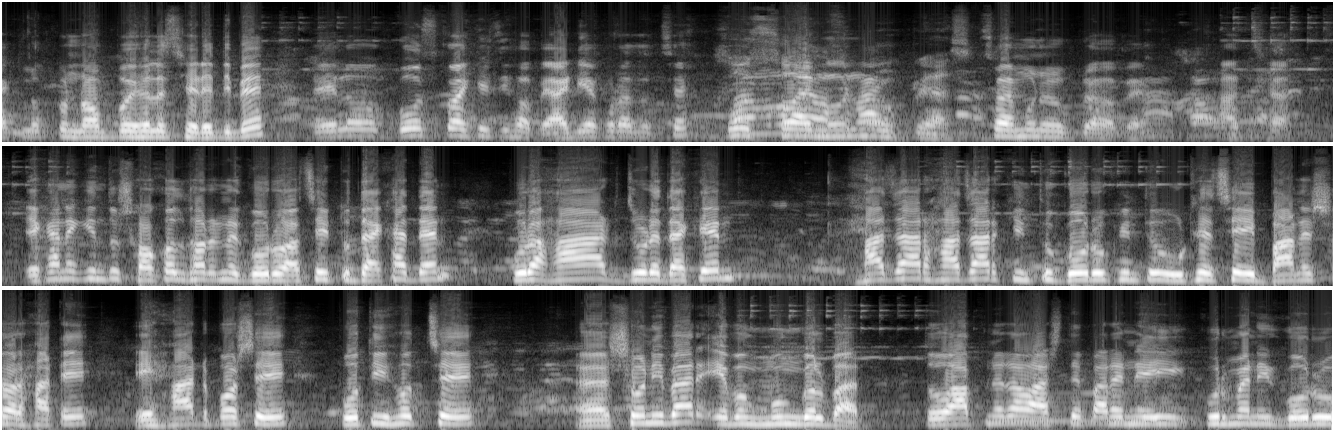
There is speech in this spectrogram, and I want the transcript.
এক লক্ষ নব্বই হলে ছেড়ে দিবে। এলো গোস কয় কেজি হবে? আইডিয়া করা যাচ্ছে? ছয় মনের উপরে আছে। ছয় মনের উপরে হবে। আচ্ছা। এখানে কিন্তু সকল ধরনের গরু আছে একটু দেখা দেন। পুরো হাট জুড়ে দেখেন হাজার হাজার কিন্তু গরু কিন্তু উঠেছে এই বানেশ্বর হাটে। এই হাট বসে প্রতি হচ্ছে শনিবার এবং মঙ্গলবার। তো আপনারাও আসতে পারেন এই কুরবানির গরু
